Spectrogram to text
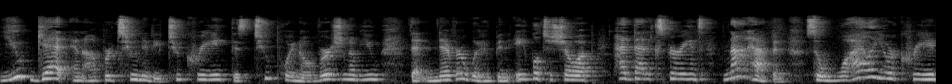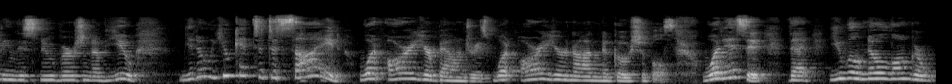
you get an opportunity to create this 2.0 version of you that never would have been able to show up had that experience not happened. So while you're creating this new version of you, you know, you get to decide what are your boundaries, what are your non negotiables, what is it that you will no longer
